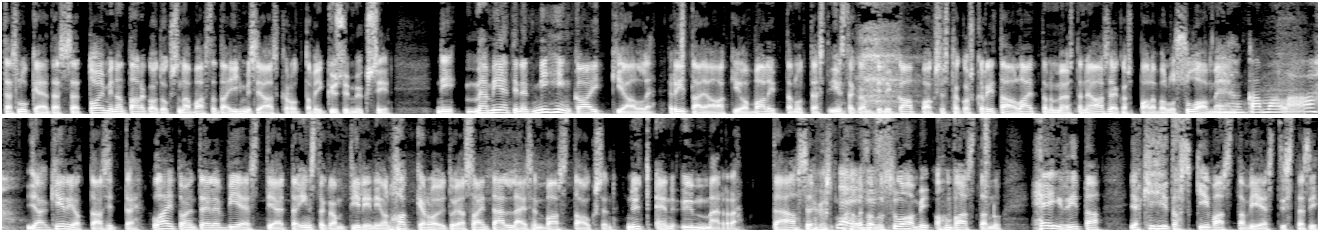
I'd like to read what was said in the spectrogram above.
Tässä lukee tässä, että toiminnan tarkoituksena vastata ihmisiä askarruttaviin kysymyksiin. Niin mä mietin, että mihin kaikkialle Rita ja Aki on valittanut tästä Instagram-tilin kaappauksesta, koska Rita on laittanut myös tänne asiakaspalvelu Suomeen. Ihan kamalaa. Ja kirjoittaa sitten, laitoin teille viestiä, että Instagram-tilini on hakkeroitu ja sain tällaisen vastauksen. Nyt en ymmärrä. Tämä asiakaspalvelu siis- Suomi on vastannut, hei Rita ja kiitos kivasta viestistäsi.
